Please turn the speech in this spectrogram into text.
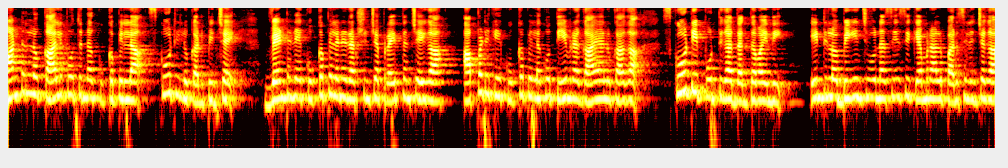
మంటల్లో కాలిపోతున్న కుక్కపిల్ల స్కూటీలు కనిపించాయి. వెంటనే కుక్కపిల్లని రక్షించే ప్రయత్నం చేయగా అప్పటికే కుక్కపిల్లకు తీవ్ర గాయాలు కాగా స్కూటీ పూర్తిగా దగ్ధమైంది. ఇంటిలో బిగించి ఉన్న సీసీ కెమెరాలు పరిశీలించగా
